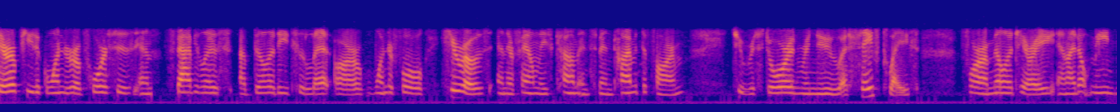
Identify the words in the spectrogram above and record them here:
therapeutic wonder of horses, and fabulous ability to let our wonderful heroes and their families come and spend time at the farm to restore and renew a safe place for our military. And I don't mean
